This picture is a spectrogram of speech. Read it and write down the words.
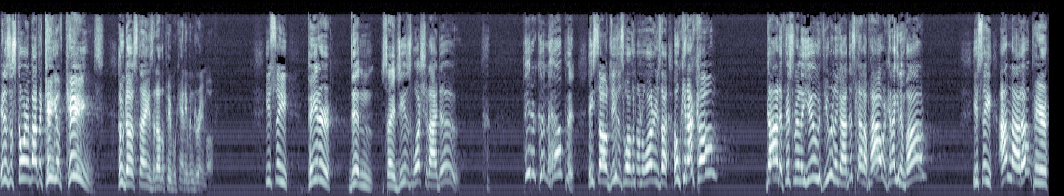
It is a story about the King of Kings who does things that other people can't even dream of. You see, Peter didn't say, Jesus, what should I do? Peter couldn't help it. He saw Jesus walking on the water. He's like, Oh, can I come? God, if it's really you, if you really got this kind of power, can I get involved? You see, I'm not up here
